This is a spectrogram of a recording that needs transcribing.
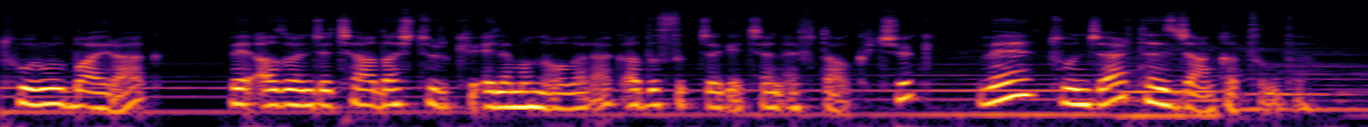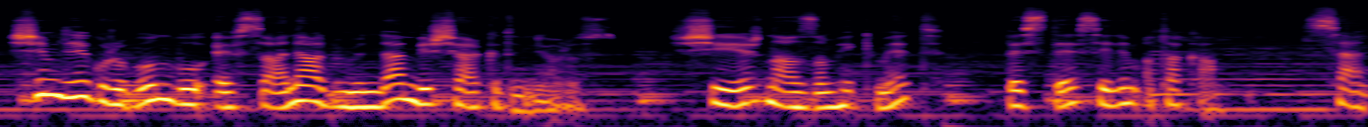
Tuğrul Bayrak ve az önce Çağdaş Türkü elemanı olarak adı sıkça geçen Eftal Küçük ve Tuncer Tezcan katıldı. Şimdi grubun bu efsane albümünden bir şarkı dinliyoruz. Şiir Nazım Hikmet, beste Selim Atakan. Sen.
